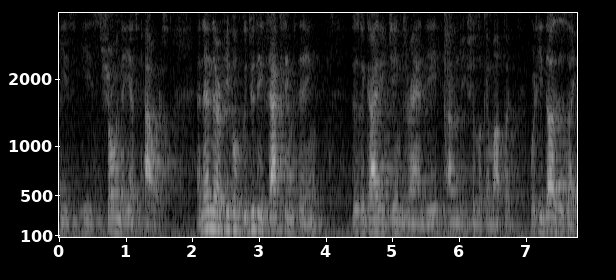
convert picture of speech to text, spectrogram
He's he's showing that he has powers. And then there are people who could do the exact same thing. There's a guy named James Randi. I don't know. If you should look him up. But what he does is like,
